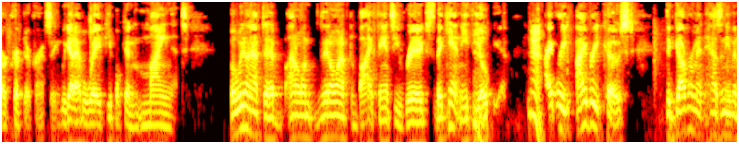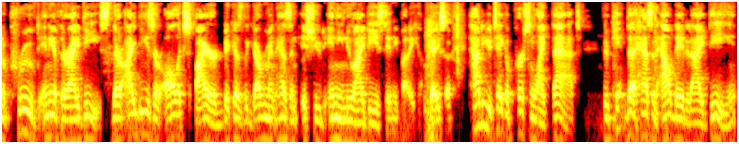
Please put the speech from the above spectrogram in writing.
our cryptocurrency. We got to have a way people can mine it. But we don't have to have, I don't want, they don't want to have to buy fancy rigs. They can't in mm-hmm. Ethiopia. Yeah. Ivory, Ivory Coast the government hasn't even approved any of their IDs. Their IDs are all expired because the government hasn't issued any new IDs to anybody. Okay, so how do you take a person like that who can't, that has an outdated ID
